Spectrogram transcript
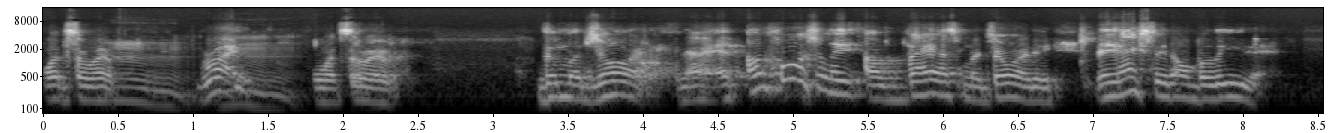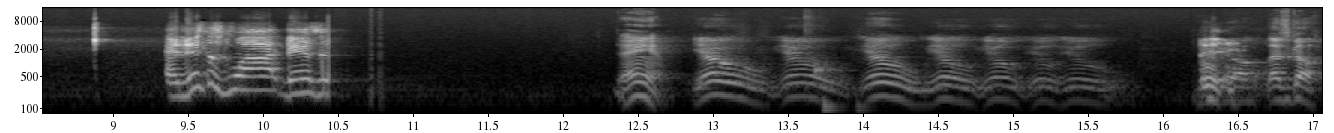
whatsoever. Mm, right. mm. Whatsoever. The majority, now, and unfortunately, a vast majority, they actually don't believe that. And this is why there's a Damn. Yo, yo, yo, yo, yo, yo, yo. There. Let's go.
